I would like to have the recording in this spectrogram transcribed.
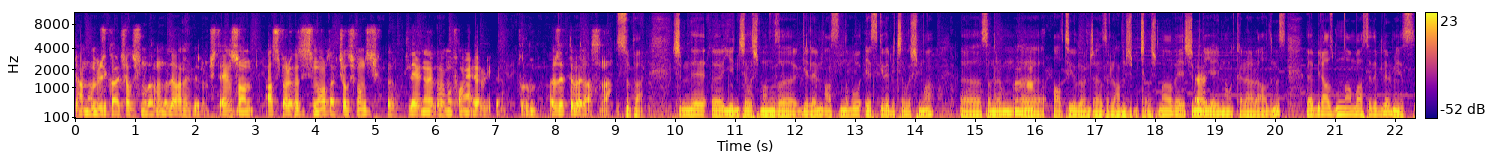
Bir yandan müzikal çalışmalarıma da devam ediyorum. İşte en son Asparagus isimli ortak çalışmamız çıktı. Levni ve Gramofonya ile birlikte durum. Özetle böyle aslında. Süper. Şimdi e, yeni çalışmanıza gelelim. Aslında bu eski de bir çalışma. E, sanırım e, 6 yıl önce hazırlanmış bir çalışma ve şimdi Evet. yayınlama kararı aldınız. E, biraz bundan bahsedebilir miyiz?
